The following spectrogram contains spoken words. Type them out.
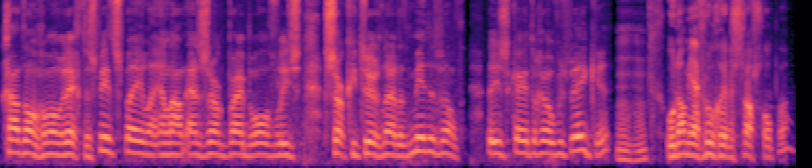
Ga dan gewoon rechter spits spelen en, laat, en zak bij balverlies zak je terug naar het middenveld. Daar kan je toch over spreken? Hoe nam jij vroeger de strafschoppen?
